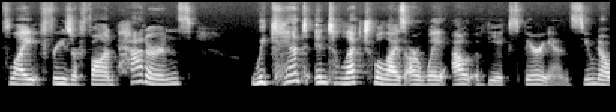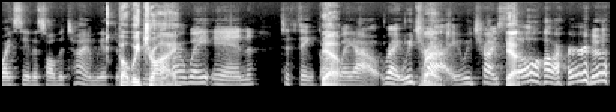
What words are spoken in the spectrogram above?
flight, freeze, or fawn patterns, we can't intellectualize our way out of the experience. You know, I say this all the time. We have to but we try our way in to think yeah. our way out. Right. We try. Right. We try yeah. so hard. oh,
